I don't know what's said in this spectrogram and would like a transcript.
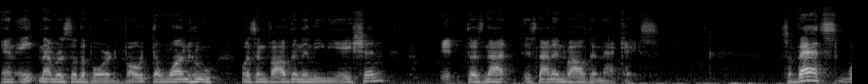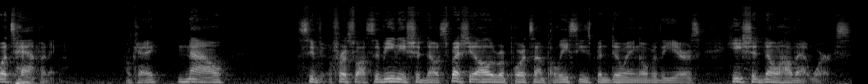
and eight members of the board vote. The one who was involved in the mediation, it does not is not involved in that case. So that's what's happening. Okay, now first of all, Savini should know, especially all the reports on police he's been doing over the years. He should know how that works.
